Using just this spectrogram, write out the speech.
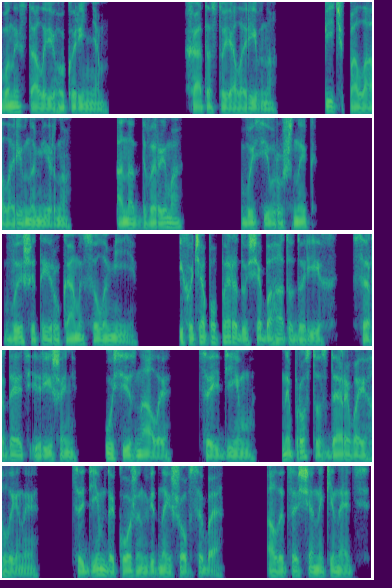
Вони стали його корінням. Хата стояла рівно, піч палала рівномірно, а над дверима висів рушник, вишитий руками Соломії. І хоча попереду ще багато доріг, сердець і рішень, усі знали цей дім не просто з дерева і глини, це дім, де кожен віднайшов себе. Але це ще не кінець,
